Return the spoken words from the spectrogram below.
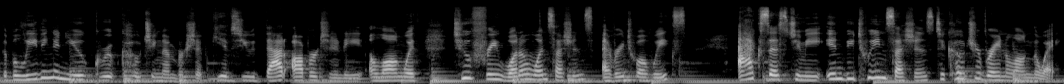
The Believing in You group coaching membership gives you that opportunity, along with two free one on one sessions every 12 weeks, access to me in between sessions to coach your brain along the way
